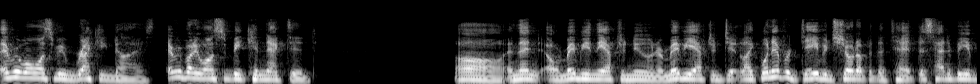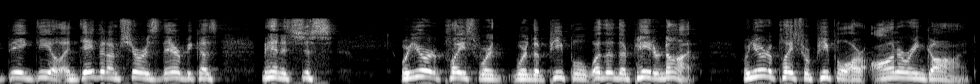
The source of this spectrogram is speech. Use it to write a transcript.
everyone wants to be recognized. Everybody wants to be connected. Oh, and then, or maybe in the afternoon, or maybe after dinner, like whenever David showed up at the tent, this had to be a big deal. And David, I'm sure, is there because, man, it's just where you're at a place where where the people, whether they're paid or not, when you're at a place where people are honoring God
